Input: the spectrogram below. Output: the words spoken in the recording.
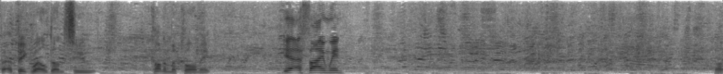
But a big well done to Connor McCormack. Yeah, a fine win. Well,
